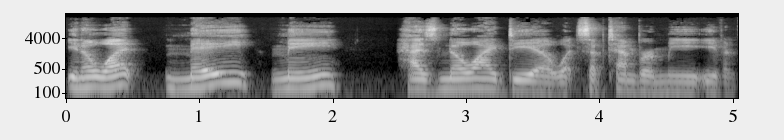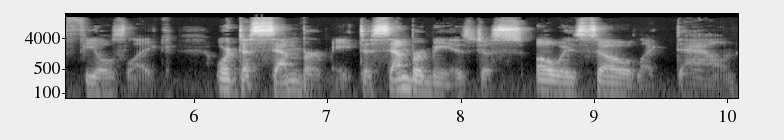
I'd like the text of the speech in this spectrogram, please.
you know what? May me has no idea what September me even feels like. Or December me. December me is just always so like down.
